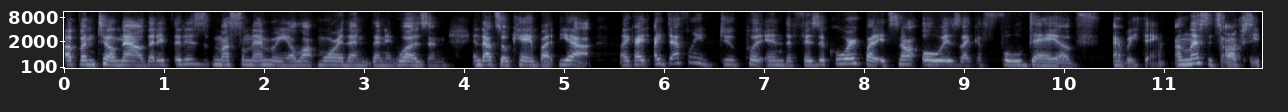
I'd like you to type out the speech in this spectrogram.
up until now that it, it is muscle memory a lot more than, than it was. And, and that's okay. But yeah, like I, I definitely do put in the physical work, but it's not always like a full day of everything unless it's off season.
